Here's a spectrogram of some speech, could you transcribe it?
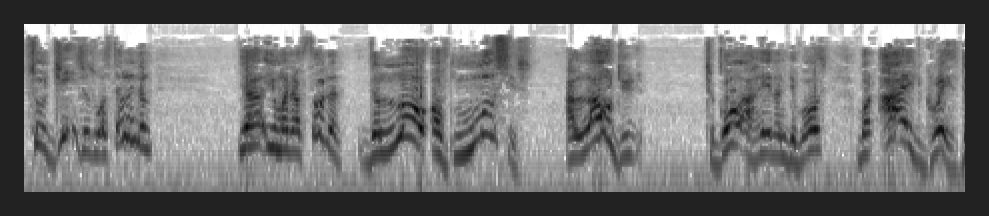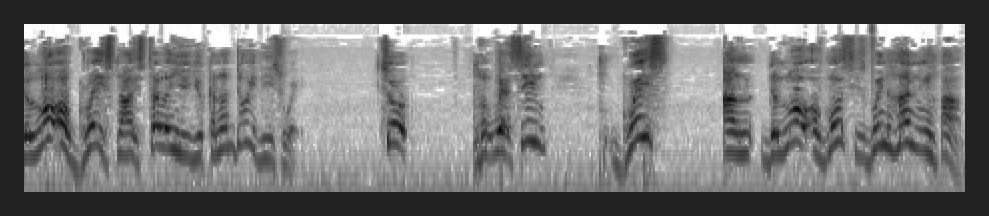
So Jesus was telling them, yeah, you might have thought that the law of Moses allowed you to go ahead and divorce, but I, grace, the law of grace now is telling you you cannot do it this way. So we're seeing grace and the law of Moses going hand in hand.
